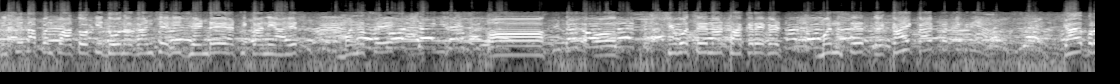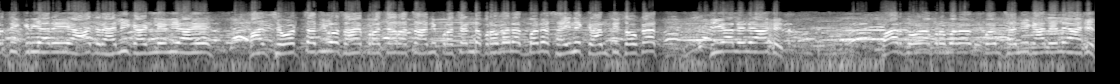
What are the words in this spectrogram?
निश्चित आपण पाहतो की दोन अगांचेही झेंडे या ठिकाणी आहेत. मनसे शिवसेना ठाकरे गट. मनसे काय काय प्रतिक्रिया? काय प्रतिक्रिया रे? आज रॅली काढलेली आहे. आज शेवटचा दिवस आहे प्रचाराचा आणि प्रचंड प्रमाणात मन सैनिक क्रांती चौकात निघालेले आहेत. फार जोड्या प्रमाणात मन सैनिक आलेले आहेत.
